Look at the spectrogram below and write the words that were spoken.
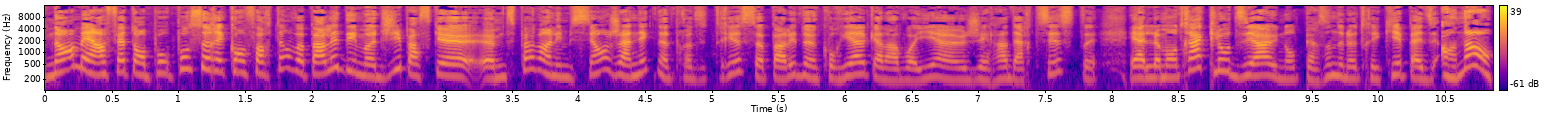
Non, mais en fait, on, pour, pour se réconforter, on va parler d'emoji parce que un petit peu avant l'émission, Jannick, notre productrice, a parlé d'un courriel qu'elle a envoyé à un gérant d'artiste et elle l'a montré à Claudia, une autre personne de notre équipe. Elle dit Oh non!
